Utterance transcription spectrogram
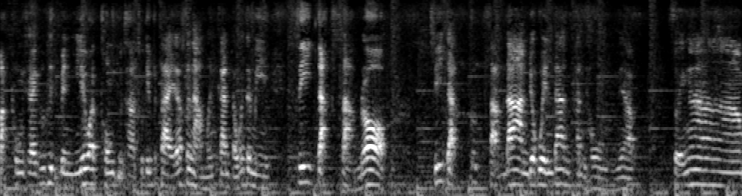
ปักธงชัยก็คือจะเป็นเรียกว่าธงจุฑาทุติปไตยลักษณะเหมือนกัน แต่ว่าจะมีซีจักรสามรอบซีจักรสามด้านยกเว้นด้านคันธงเนี่ยครับสวยงาม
